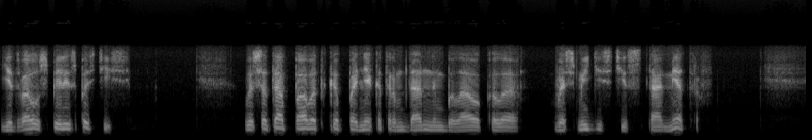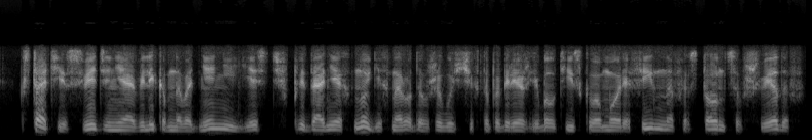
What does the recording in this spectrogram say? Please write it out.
едва успели спастись. Высота паводка, по некоторым данным, была около 80-100 метров. Кстати, сведения о великом наводнении есть в преданиях многих народов, живущих на побережье Балтийского моря, финнов, эстонцев, шведов.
